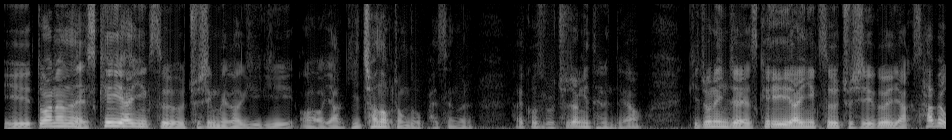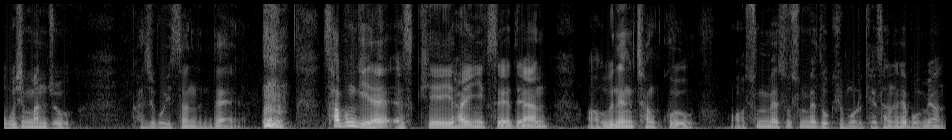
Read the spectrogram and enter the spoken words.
이 또 하나는 SK 하이닉스 주식 매각이익이 어, 약 2천억 정도 발생을 할 것으로 추정이 되는데요. 기존에 이제 SK 하이닉스 주식을 약 450만 주 가지고 있었는데 4분기에 SK 하이닉스에 대한 어, 은행 창구 어, 순매 수 순매도 규모를 계산을 해보면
